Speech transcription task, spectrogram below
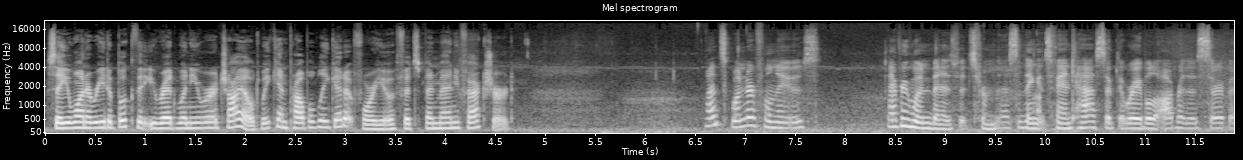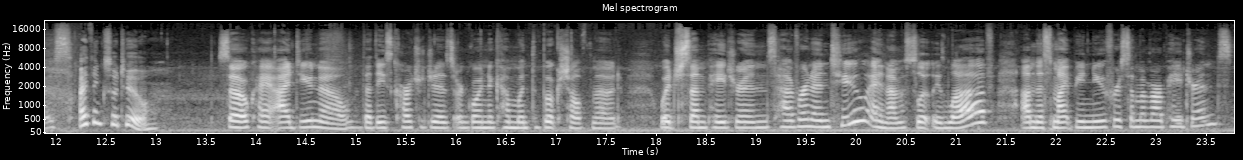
Say you want to read a book that you read when you were a child, we can probably get it for you if it's been manufactured. That's wonderful news. Everyone benefits from this. I think it's fantastic that we're able to offer this service. I think so too. So, okay, I do know that these cartridges are going to come with the bookshelf mode, which some patrons have run into and absolutely love. Um, this might be new for some of our patrons.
